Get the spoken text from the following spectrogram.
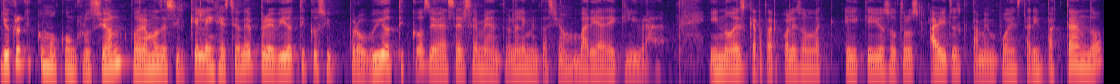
Yo creo que como conclusión podríamos decir que la ingestión de prebióticos y probióticos debe hacerse mediante una alimentación variada y equilibrada. Y no descartar cuáles son aquellos otros hábitos que también pueden estar impactando,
